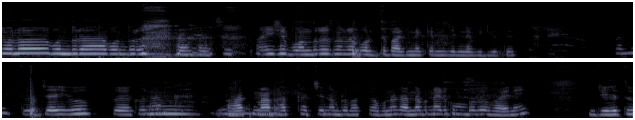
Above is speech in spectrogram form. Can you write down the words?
চলো বন্ধুরা বন্ধুরা। আমি সে বন্ধুরা তোমরা বলতে পারি না কেন জানি না ভিডিওতে। তো যাই হোক তো এখন ভাত মা ভাত খাচ্ছেন আমরা ভাত খাব না। রান্না বান্না এরকম ভাবে হয় নাই। যেহেতু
